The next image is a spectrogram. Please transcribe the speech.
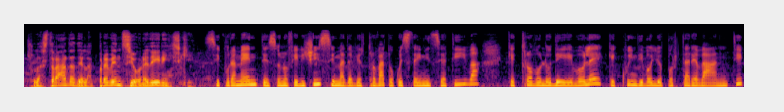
sulla strada della prevenzione dei rischi. Sicuramente sono felicissima di aver trovato questa iniziativa che trovo lodevole, che quindi voglio portare avanti.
